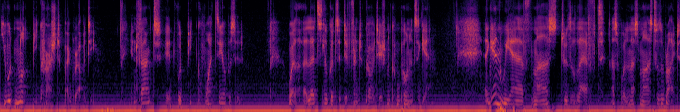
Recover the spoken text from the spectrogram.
you would not be crushed by gravity. In fact, it would be quite the opposite. Well, uh, let's look at the different gravitational components again. Again, we have mass to the left as well as mass to the right.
